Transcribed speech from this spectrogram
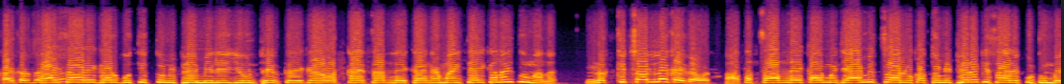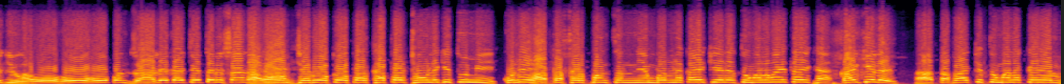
काय करताय? काय सारे घरगुती तुम्ही फॅमिली घेऊन फिरताय गावात? काय चाललंय काय नाही? माहिती आहे का नाही तुम्हाला? नक्की चाललंय काय गावात? आता चाललंय काय म्हणजे आम्हीच चालू का? तुम्ही फिरा की सारे कुटुंब घेऊन. हो हो हो पण झाले काय ते तरी सांगा अहो, की. आमच्या डोक्यावर पार खापर ठेवलं की तुम्ही. कोणी? आता सरपंच नेंबरनं काय केलं तुम्हाला माहीत आहे का? काय केलंय? आता बाकी तुम्हाला कळेल.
